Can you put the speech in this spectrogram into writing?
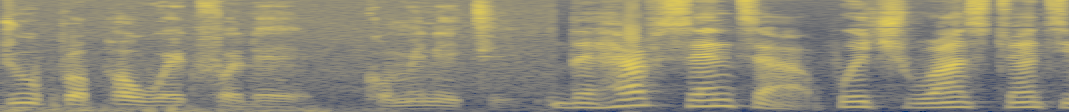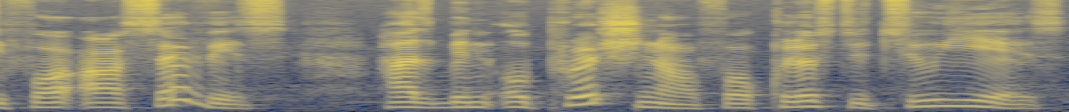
do proper work for the community. The health center, which runs 24-hour service, has been operational for close to two years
